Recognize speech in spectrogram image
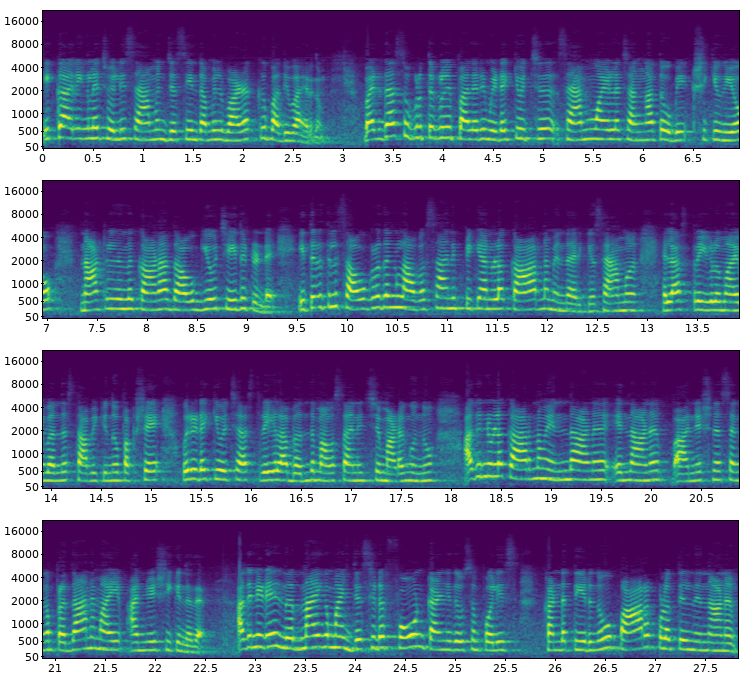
ഇക്കാര്യങ്ങളെ ചൊല്ലി സാമും ജസീം തമ്മിൽ വഴക്ക് പതിവായിരുന്നു. വനിതാ സുഹൃത്തുക്കളിൽ പലരും ഇടയ്ക്ക് വെച്ച് സാമുമായുള്ള ചങ്ങാത്ത ഉപേക്ഷിക്കുകയോ നാട്ടിൽ നിന്ന് കാണാതാവുകയോ ചെയ്തിട്ടുണ്ട്. ഇത്തരത്തിൽ സൗഹൃദങ്ങൾ അവസാനിപ്പിക്കാനുള്ള കാരണം എന്തായിരിക്കും? സാം എല്ലാ സ്ത്രീകളുമായി ബന്ധം സ്ഥാപിക്കുന്നു. പക്ഷേ ഒരിടയ്ക്ക് വെച്ച് ആ സ്ത്രീകൾ ആ ബന്ധം അവസാനിച്ച് മടങ്ങുന്നു. അതിനുള്ള കാരണം എന്താണ് എന്നാണ് അന്വേഷണ സംഘം പ്രധാനമായും അന്വേഷിക്കുന്നത്. അതിനിടയിൽ നിർണായകമായി ജസ്സിയുടെ ഫോൺ കഴിഞ്ഞ ദിവസം പോലീസ് കണ്ടെത്തിയിരുന്നു. പാറക്കുളത്തിൽ നിന്നാണ്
